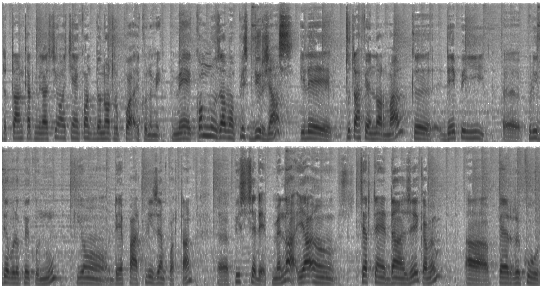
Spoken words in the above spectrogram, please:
de 34 milliards si on tient compte de notre poids économique. Mais comme nous avons plus d'urgence, il est tout à fait normal que des pays euh, plus développés que nous, qui ont des parts plus importantes, euh, puissent céder. Maintenant, il y a un certain danger quand même à faire recours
